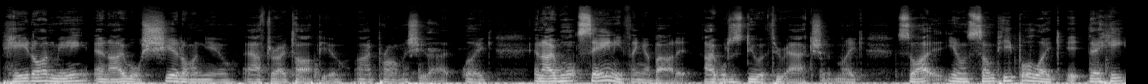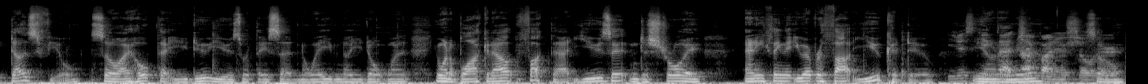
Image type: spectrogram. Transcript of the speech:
hate on me, and I will shit on you after I top you. I promise you that. Like, and I won't say anything about it. I will just do it through action. Like, so I, you know, some people like it, the hate does fuel. So I hope that you do use what they said in a way, even though you don't want you want to block it out. Fuck that. Use it and destroy anything that you ever thought you could do. You just You keep know what I that mean? chip on your shoulder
